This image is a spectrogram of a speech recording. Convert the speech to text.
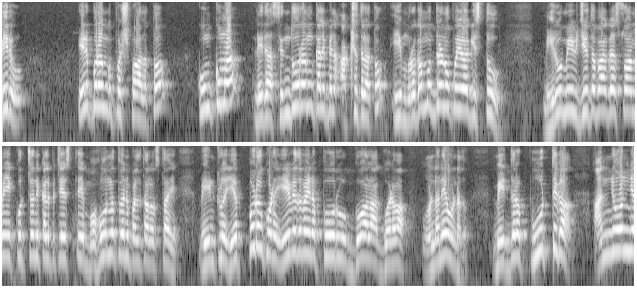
మీరు ఎరుపు రంగు పుష్పాలతో కుంకుమ లేదా సింధూరం కలిపిన అక్షతలతో ఈ మృగముద్రను ఉపయోగిస్తూ మీరు మీ జీవిత భాగస్వామి కూర్చొని కలిపి చేస్తే మహోన్నతమైన ఫలితాలు వస్తాయి. మీ ఇంట్లో ఎప్పుడూ కూడా ఏ విధమైన పోరు గోల గొడవ ఉండనే ఉండదు. మీ ఇద్దరు పూర్తిగా అన్యోన్య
